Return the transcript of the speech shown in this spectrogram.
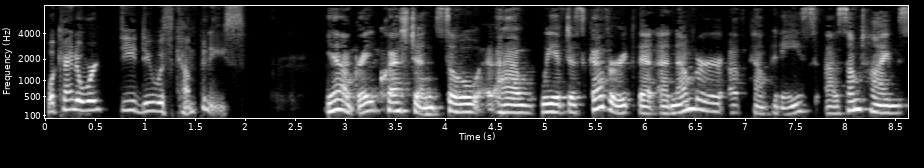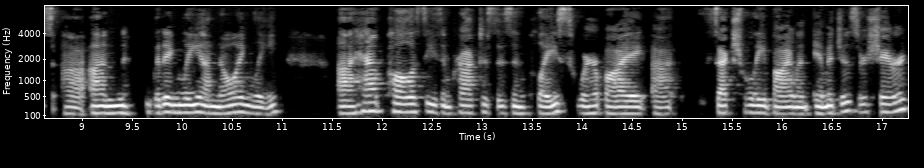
what kind of work do you do with companies? Yeah, great question. So uh, we have discovered that a number of companies, uh, sometimes uh, unwittingly, unknowingly, uh, have policies and practices in place whereby uh, sexually violent images are shared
